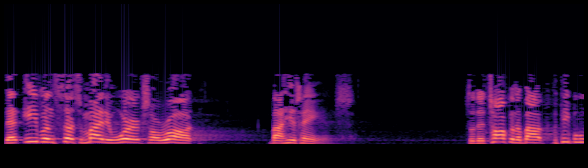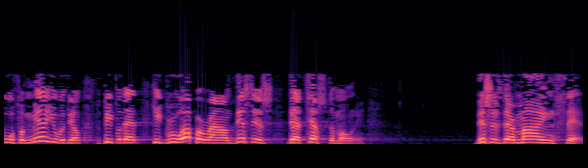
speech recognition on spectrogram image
that even such mighty works are wrought by his hands. So they're talking about the people who were familiar with him, the people that he grew up around. This is their testimony. This is their mindset.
